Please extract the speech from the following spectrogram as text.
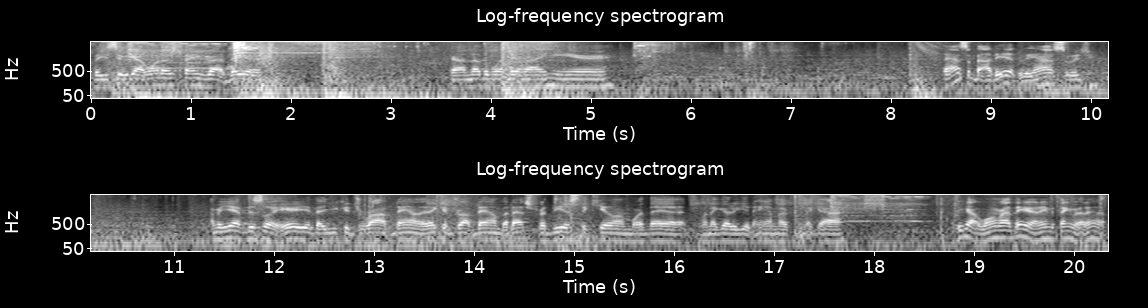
But you see, we got one of those things right there. Got another one there right here. That's about it, to be honest with you. I mean, you have this little area that you could drop down, that they can drop down, but that's for this to kill them or that when they go to get ammo from the guy. We got one right there. I didn't even think about that.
